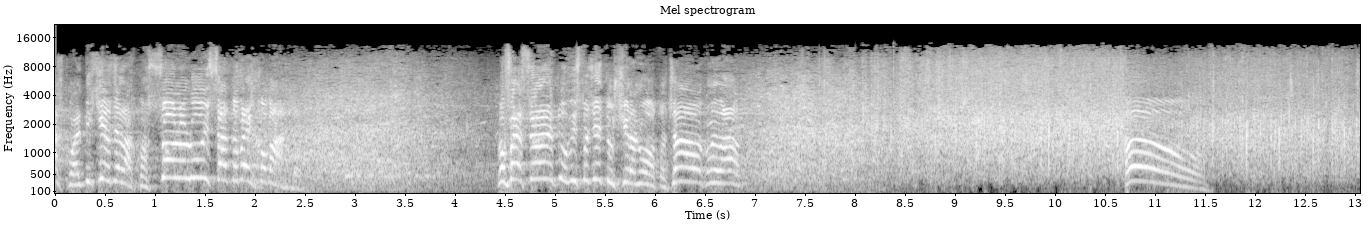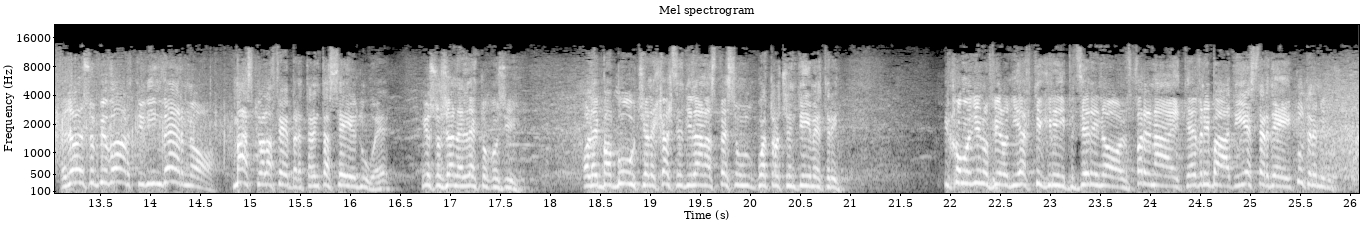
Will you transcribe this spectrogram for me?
L'acqua, il bicchiere dell'acqua, solo lui sa dov'è il comando. Lo fai azionare tu, ho visto gente uscire a nuoto. Ciao, come va? Oh! Le donne sono più forti d'inverno. Maschio alla febbre, 36 e 2. Io sono già nel letto così. Ho le babbucce, le calze di lana spesso 4 centimetri. Il comodino pieno di Actigrip, Zerinol, Fahrenheit, Everybody, Yesterday, tutte le medicine.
